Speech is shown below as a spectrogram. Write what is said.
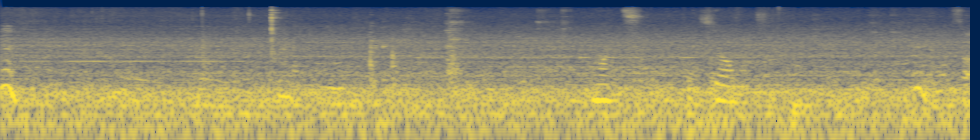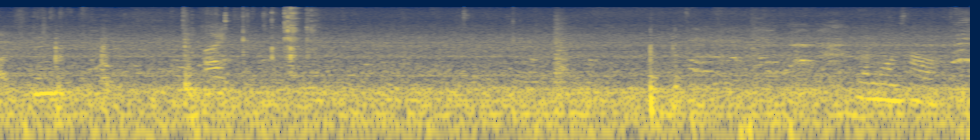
うんもつ塩もつうんはいレモンサワー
